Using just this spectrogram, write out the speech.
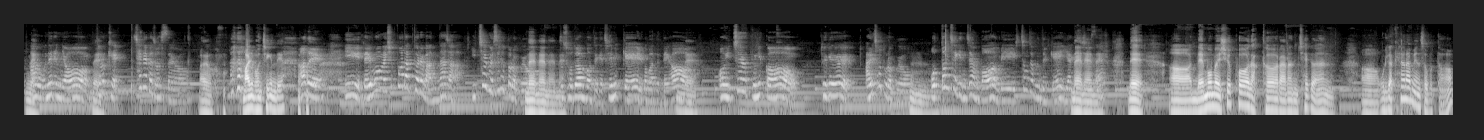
네. 아, 오늘은요, 네. 그렇게 책을 가져왔어요. 아유, 많이 본 책인데요. 아, 네. 이 내 몸의 슈퍼닥터를 만나자 이 책을 쓰셨더라고요. 네네네네. 그래서 저도 한번 되게 재밌게 읽어봤는데요. 네. 어, 이 책 보니까 되게 알차더라고요. 음, 어떤 책인지 한번 우리 시청자분들께 이야기해 네네네. 주실까요? 네. 어, 내 몸의 슈퍼 닥터라는 책은 어, 우리가 태어나면서부터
